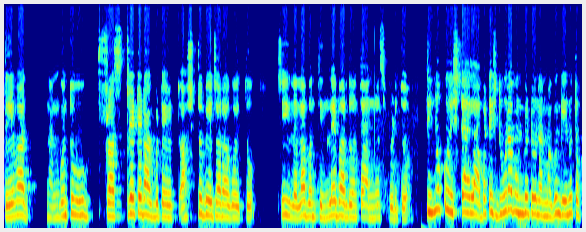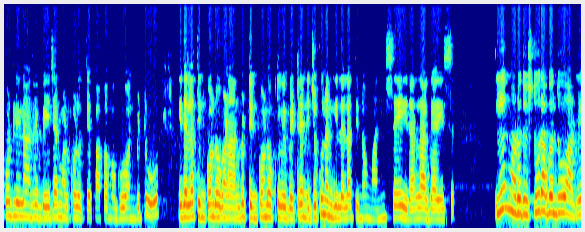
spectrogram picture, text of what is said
ದೇವ, ನನ್ಗಂತೂ ಫ್ರಸ್ಟ್ರೇಟೆಡ್ ಆಗ್ಬಿಟ್ಟೆ, ಅಷ್ಟು ಬೇಜಾರಾಗೋಯ್ತು. ಚೀ ಇಲ್ಲೆಲ್ಲ ಬಂದು ತಿನ್ಲೇಬಾರ್ದು ಅಂತ ಅನ್ನಿಸ್ಬಿಡ್ತು. ತಿನ್ನೋಕ್ಕೂ ಇಷ್ಟ ಇಲ್ಲ. ಬಟ್ ಇಷ್ಟು ದೂರ ಬಂದ್ಬಿಟ್ಟು ನನ್ ಮಗಂಗೆ ಏನು ತಕೊಡ್ಲಿಲ್ಲ ಅಂದ್ರೆ ಬೇಜಾರ್ ಮಾಡ್ಕೊಳುತ್ತೆ ಪಾಪ ಮಗು ಅಂದ್ಬಿಟ್ಟು, ಇದೆಲ್ಲ ತಿನ್ಕೊಂಡ್ ಹೋಗೋಣ ಅಂದ್ಬಿಟ್ಟು ತಿನ್ಕೊಂಡ್ ಹೋಗ್ತೀವಿ. ಬಿಟ್ರೆ ನಿಜಕ್ಕೂ ನನ್ಗೆ ಇಲ್ಲೆಲ್ಲ ತಿನ್ನೋ ಮನ್ಸೇ ಇರಲ್ಲ ಗೈಸ್ ಏನ್ ಮಾಡೋದು? ಇಷ್ಟು ದೂರ ಬಂದು ಅಲ್ಲಿ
